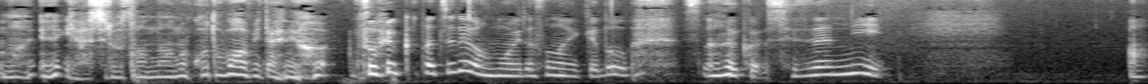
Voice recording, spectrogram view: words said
まあ、え八代さんのあの言葉」みたいな そういう形では思い出さないけどなんか自然に「あ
